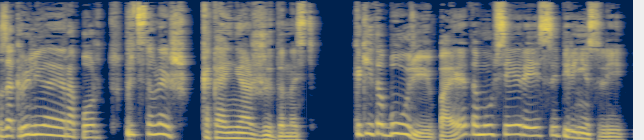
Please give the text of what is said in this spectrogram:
«Закрыли аэропорт. Представляешь, какая неожиданность. Какие-то бури, поэтому все рейсы перенесли».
